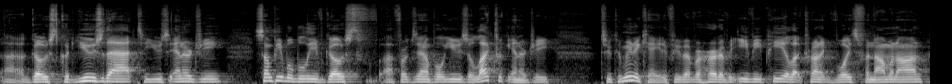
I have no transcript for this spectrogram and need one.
uh, a ghost could use that to use energy. Some people believe ghosts, uh, for example, use electric energy to communicate. If you've ever heard of EVP, electronic voice phenomenon,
